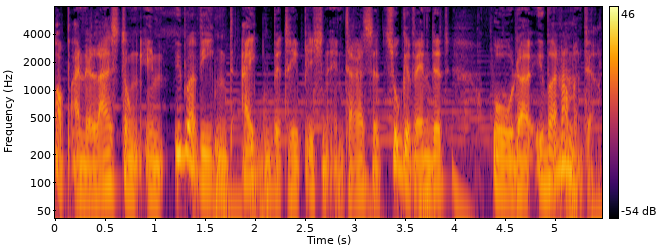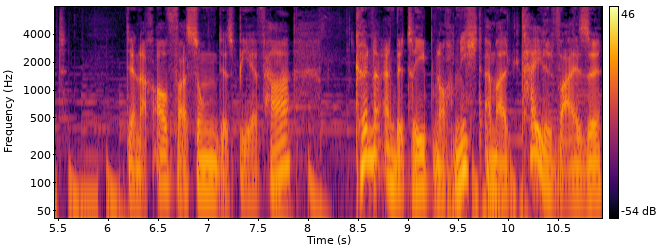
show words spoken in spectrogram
ob eine Leistung im überwiegend eigenbetrieblichen Interesse zugewendet oder übernommen wird denn nach Auffassung des BfH könne ein Betrieb noch nicht einmal teilweise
